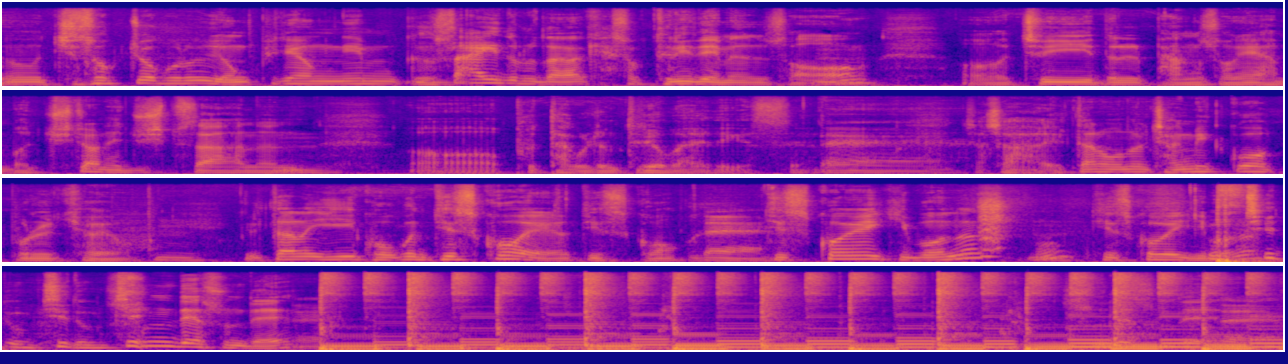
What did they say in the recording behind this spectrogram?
어, 지속적으로 용필이 형님 그 사이드로다가 계속 들이대면서 어, 저희들 방송에 한번 출연해 주십사 하는 어, 부탁을 좀 드려봐야 되겠어요. 네. 자, 자, 일단 오늘 장미꽃 불을 켜요. 일단은 이 곡은 디스코예요, 디스코. 네. 디스코의 기본은 어? 디스코의 기본은 움찔 움찔 움찔. 순대 순대. 네. 순대 순대. 네.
